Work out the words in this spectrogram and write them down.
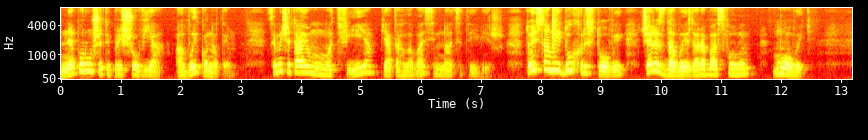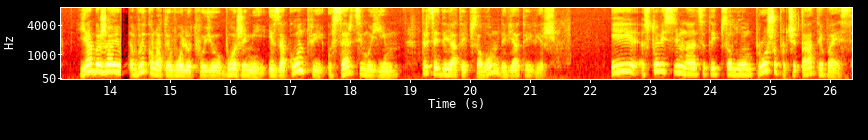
Не порушити прийшов я, а виконати. Це ми читаємо Матфія, 5 глава, 17 вірш. Той самий Дух Христовий через Давида, раба свого, мовить. Я бажаю виконати волю Твою, Боже мій, і закон Твій у серці моїм. 39-й псалом, 9 вірш. І 118-й псалом прошу прочитати весь.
